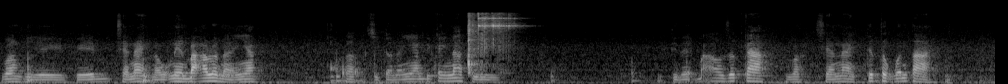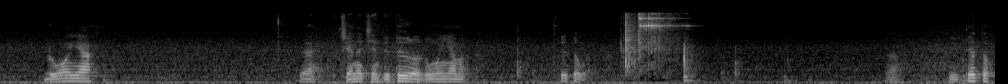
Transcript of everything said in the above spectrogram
Vâng thì cái chén này nó cũng nên bão luôn này anh em. Vâng, chỉ cần anh em biết cách nắp thì tỷ lệ bão rất cao. Vâng chén này tiếp tục vẫn tài. Đúng không anh em? Đây chén này chén thứ tư rồi đúng không anh em ạ? Tiếp tục ạ. Đó. thì tiếp tục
